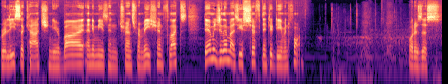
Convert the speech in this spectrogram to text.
release a catch nearby. Enemies in transformation flex. Damage them as you shift into demon form. What is this?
